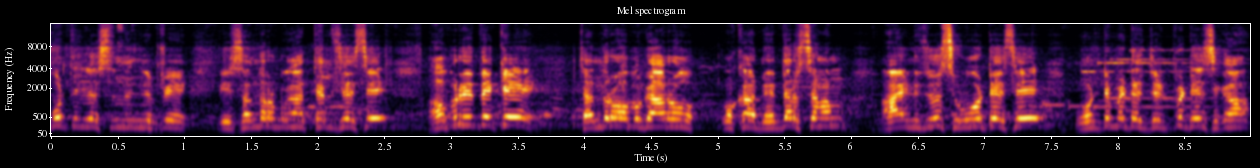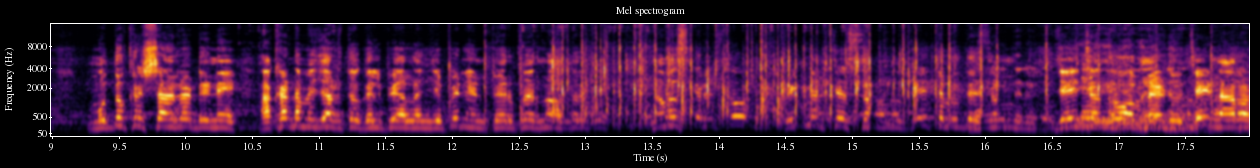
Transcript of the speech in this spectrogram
పూర్తి చేస్తుందని చెప్పి ఈ సందర్భంగా తెలిసేసి అభివృద్ధికి చంద్రబాబు గారు ఒక నిదర్శనం. ఆయన చూసి ఓటేసి ఒంటిమిట జడ్పీటీసీగా ముద్దు కృష్ణారెడ్డిని అఖండ మెజార్టీతో గెలిపేయాలని చెప్పి నేను పేరు పేరున అందరికీ నమస్కరిస్తూ విజ్ఞప్తి చేస్తున్నాను. జై తెలుగుదేశం జై చంద్రబాబు నాయుడు జై నారా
